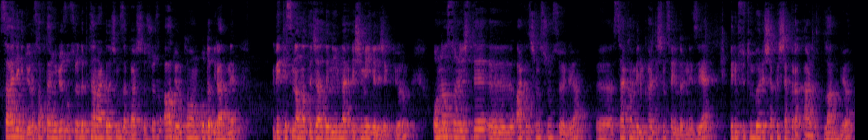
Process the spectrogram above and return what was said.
sahile gidiyoruz. Hafiften yürüyoruz. O sırada bir tane arkadaşımızla karşılaşıyoruz. Aa diyorum tamam o da bir anne ve kesin anlatacağı deneyimler eşime iyi gelecek diyorum. Ondan sonra işte e, arkadaşımız şunu söylüyor. E, Serkan benim kardeşim sayılır Nezihe. Benim sütüm böyle şakır şakır akardı falan diyor.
